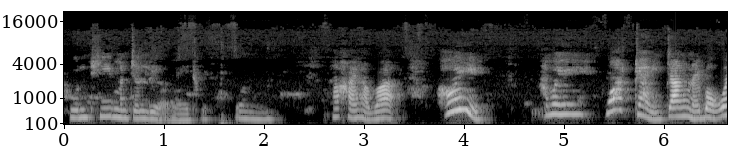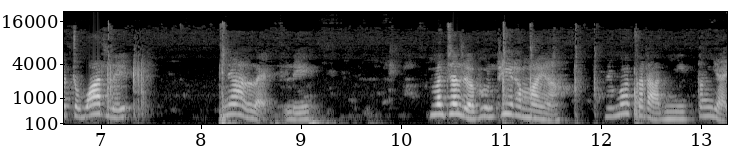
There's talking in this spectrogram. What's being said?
พื้นที่มันจะเหลือไงทุกคน ถ้าใครถามว่า เฮ้ยทำไมวาดใหญ่จังไหนบอกว่าจะวาดเล็ก เนี่ยแหละเล็ก มันจะเหลือพื้นที่ทำไมอะ ในเมื่อกระดาษนี้ตั้งใหญ่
